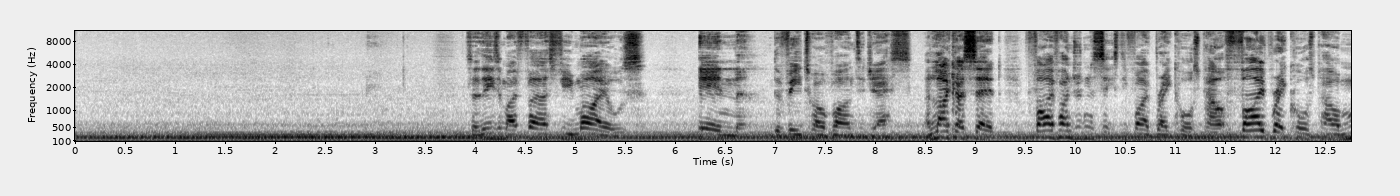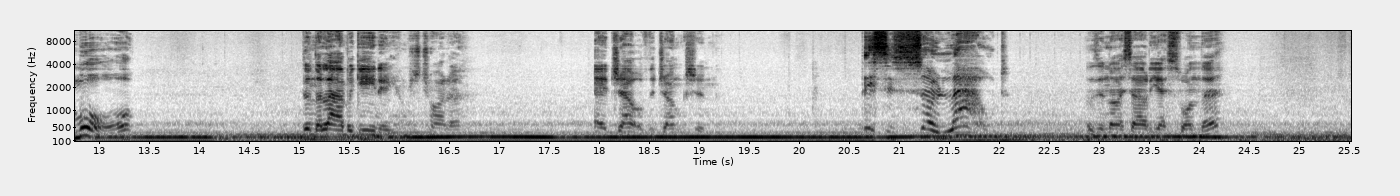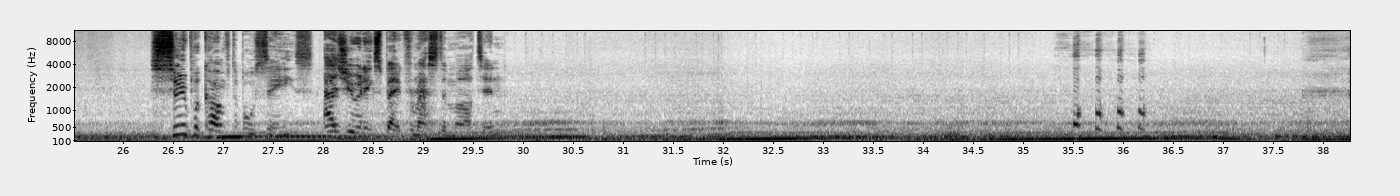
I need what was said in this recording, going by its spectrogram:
So these are my first few miles in the V12 Vantage S. And like I said, 565 brake horsepower, five brake horsepower more than the Lamborghini. I'm just trying to edge out of the junction. This is so loud. There's a nice Audi S1 there. Super comfortable seats, as you would expect from Aston Martin.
